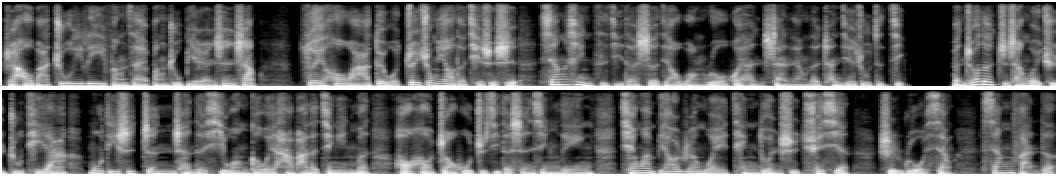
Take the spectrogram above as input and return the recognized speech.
然后把注意力放在帮助别人身上。最后啊，对我最重要的其实是相信自己的社交网络会很善良的承接住自己。本周的职场委屈主题啊，目的是真诚的希望各位哈帕的精英们好好照顾自己的身心灵，千万不要认为停顿是缺陷，是弱项。相反的，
